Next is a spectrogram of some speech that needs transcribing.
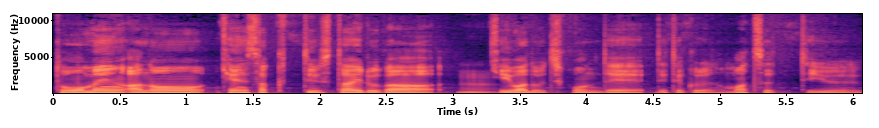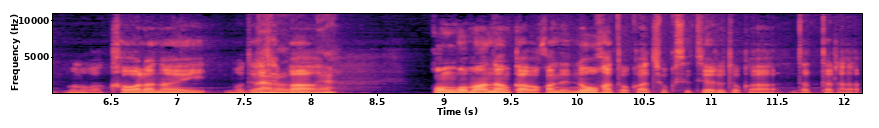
当面、あの、検索っていうスタイルが、うんキーワード打ち込んで出てくるのを待つっていうものが変わらないのであれば、ね。今後まあなんかわかんない。脳波とか直接やるとかだったら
